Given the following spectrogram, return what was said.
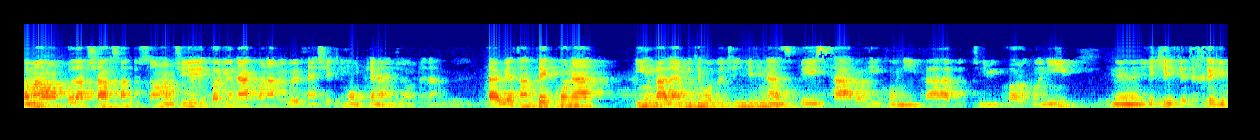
و من خودم شخصا دوست دارم همیشه یه کاریو نکنم یا بهترین شکلی ممکن انجام بدم. طبیعتا فکر کنم این قلمی که ما بتونیم بریم از بیس طراحی کنیم و بتونیم این کار کنیم یه کیفیت خیلی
